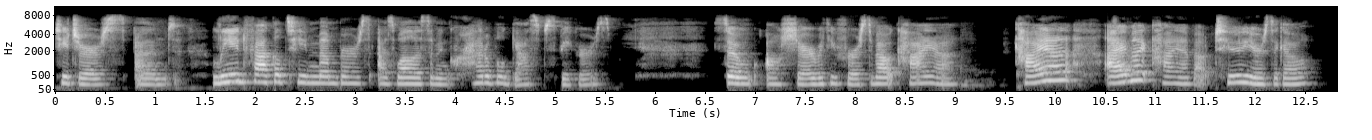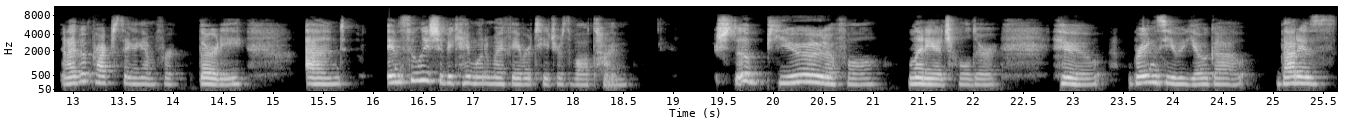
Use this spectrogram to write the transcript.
teachers, and lead faculty members, as well as some incredible guest speakers. So I'll share with you first about Kaya. Kaya, I met Kaya about two years ago, and I've been practicing again for 30. And instantly, she became one of my favorite teachers of all time. She's a beautiful lineage holder who brings you yoga that is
